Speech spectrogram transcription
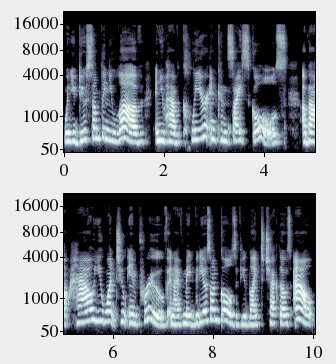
when you do something you love and you have clear and concise goals about how you want to improve, and I've made videos on goals if you'd like to check those out,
